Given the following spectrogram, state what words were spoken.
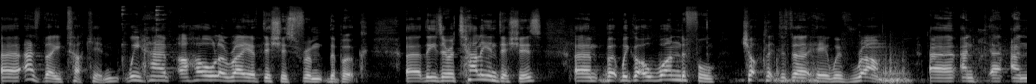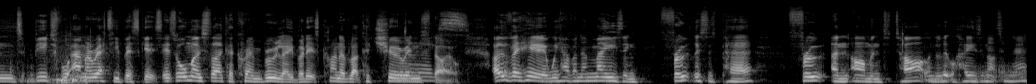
uh, as they tuck in, we have a whole array of dishes from the book. Uh, these are Italian dishes, um, but we've got a wonderful chocolate dessert here with rum uh, and uh, and beautiful amaretti biscuits. It's almost like a creme brulee, but it's kind of like a Turin Nice. style. Over here we have an amazing fruit. This is pear. Fruit and almond tart and a little hazelnuts in there.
